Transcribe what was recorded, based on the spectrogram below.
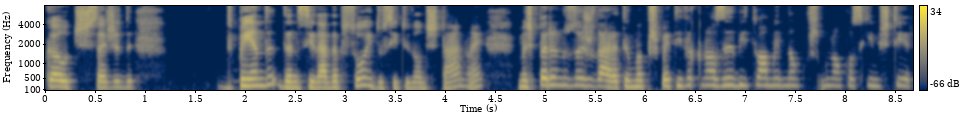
coaches, seja de. Depende da necessidade da pessoa e do sítio onde está, não é? Mas para nos ajudar a ter uma perspectiva que nós habitualmente não, não conseguimos ter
